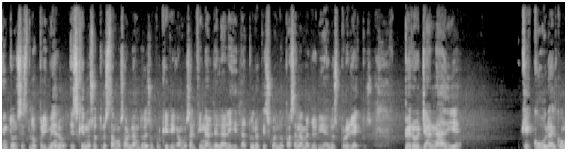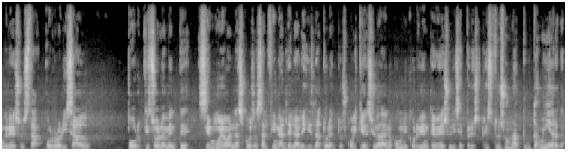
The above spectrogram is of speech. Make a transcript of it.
Entonces, lo primero es que nosotros estamos hablando de eso porque llegamos al final de la legislatura, que es cuando pasan la mayoría de los proyectos. Pero ya nadie que cubra el Congreso está horrorizado porque solamente se muevan las cosas al final de la legislatura. Entonces cualquier ciudadano común y corriente ve eso y dice, pero es que esto es una puta mierda.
